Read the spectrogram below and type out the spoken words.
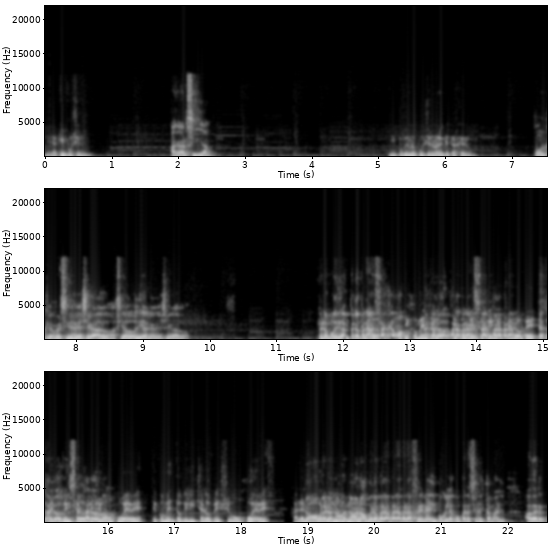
¿Y a quién pusieron? A García. ¿Y por qué no pusieron al que trajeron? Porque recién había llegado, hacía dos días que había llegado. Pero Eh, podía, pero pará, sacamos. Te comento, sacalo, pará, Licha pará. López, te comento que Licha López llegó un jueves. Te comento que Licha López llegó un jueves al No, pero no, no, no, pero jugó. pará, pará, pará, frena ahí, porque la comparación está mal. A ver,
